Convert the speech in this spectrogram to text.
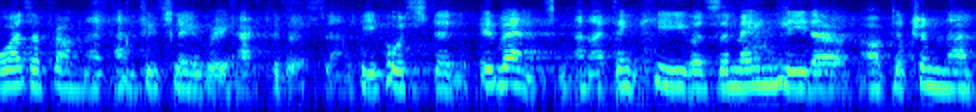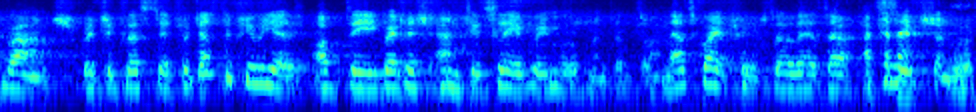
was a prominent anti-slavery activist and he hosted events and I think he was the main leader of the Trinidad branch which existed for just a few years of the British anti-slavery movement and so on. That's quite true. So there's a, a connection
